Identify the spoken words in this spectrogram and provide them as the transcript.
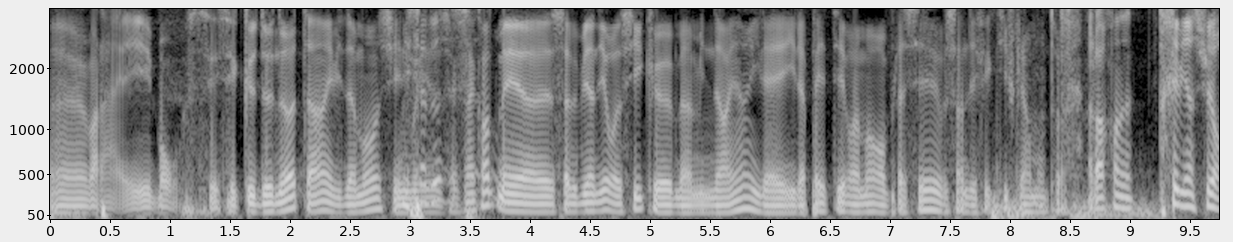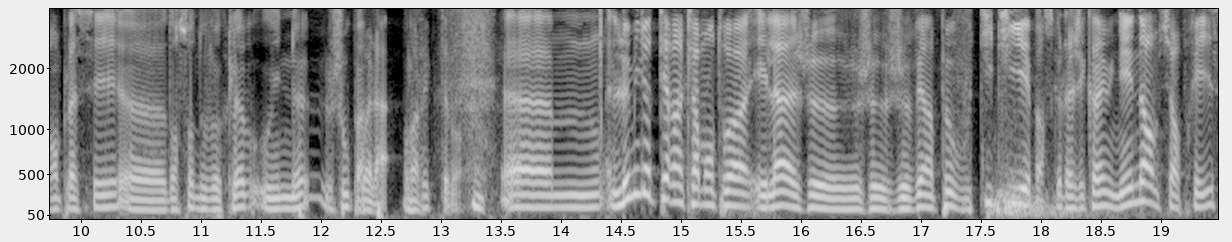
voilà, et bon, c'est que deux notes, hein, évidemment, c'est une 5,50, mais ça veut bien dire aussi que, ben, mine de rien, il n'a il a pas été vraiment remplacé au sein de l'effectif clermontois. Alors qu'on a très bien su le remplacer dans son nouveau club où il ne joue pas. Voilà, voilà. exactement. Euh, le milieu de terrain clermontois, et là je, je, vais un peu vous titiller parce que là j'ai quand même une énorme surprise.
